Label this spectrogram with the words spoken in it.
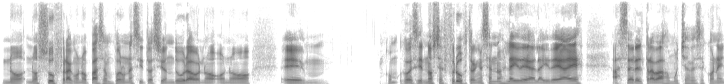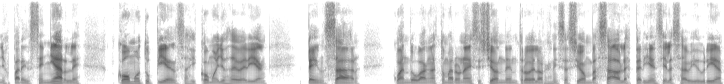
no, no sufran o no pasen por una situación dura o no, o no em, como, decir, no se frustran. Esa no es la idea. La idea es hacer el trabajo muchas veces con ellos para enseñarles cómo tú piensas y cómo ellos deberían pensar cuando van a tomar una decisión dentro de la organización basada en la experiencia y la sabiduría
